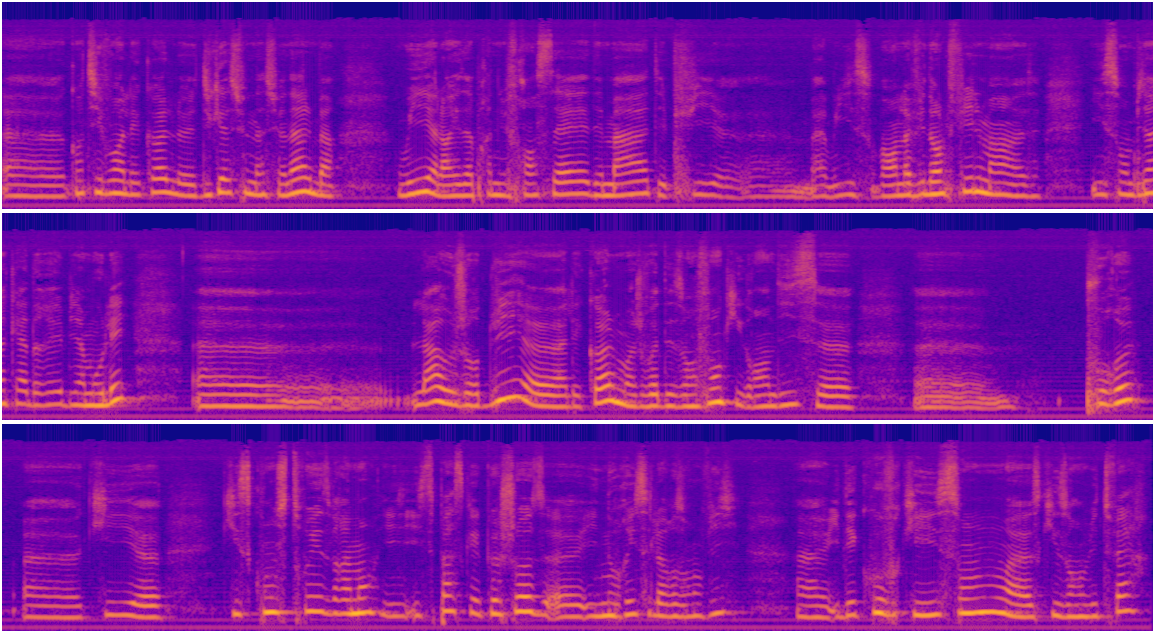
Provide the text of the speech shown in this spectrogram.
quand ils vont à l'école d'éducation nationale, ben, oui, alors ils apprennent du français, des maths, et puis, bah oui, on l'a vu dans le film, hein, ils sont bien cadrés, bien moulés. Euh, là, aujourd'hui, euh, à l'école, moi, je vois des enfants qui grandissent euh, pour eux, qui, qui se construisent vraiment. Il, se passe quelque chose, ils nourrissent leurs envies, ils découvrent qui ils sont, ce qu'ils ont envie de faire.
